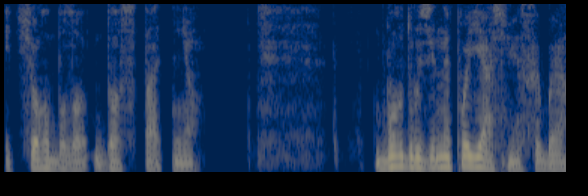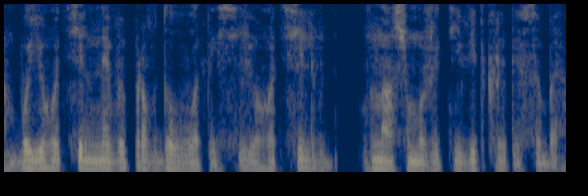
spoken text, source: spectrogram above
і цього було достатньо. Бог, друзі, не пояснює себе, бо його ціль не виправдовуватись, його ціль в- нашому житті відкрити себе.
